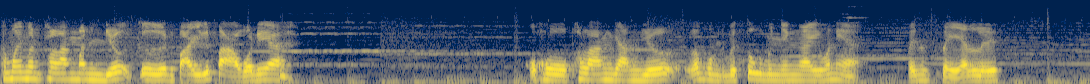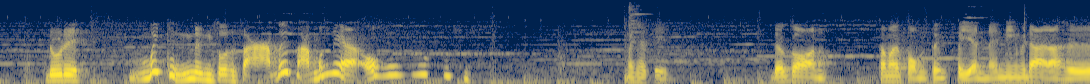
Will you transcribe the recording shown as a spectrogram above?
ทำไมมันพลังมันเยอะเกินไปหรือเปล่าวะเนี่ย โอ้โห พลังอย่างเยอะ แล้วผมจะไปสู้มันยังไงวะเนี่ย เป็นแสนเลย ดูดิ ไม่ถึงหนึ่งส่วนสามไม่สามมั้งเนี่ย โอ้โหไม่ใช่สิ เดี๋ยวก่อนทำไมผมถึงเปลี่ยนไอ้นี่ไม่ได้ล่ะเฮ้ย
